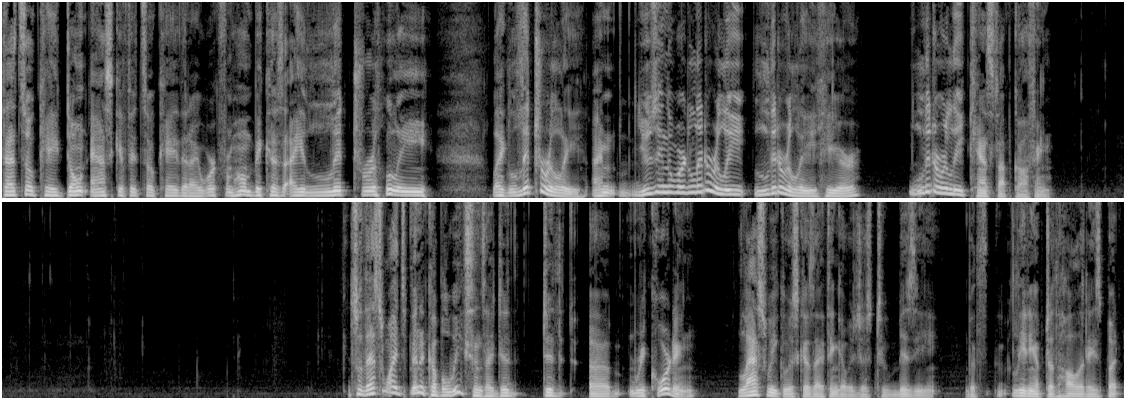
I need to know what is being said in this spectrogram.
that's okay. Don't ask if it's okay that I work from home because I literally, like, literally, I'm using the word literally, literally here, literally can't stop coughing. So that's why it's been a couple weeks since I did did uh, recording. Last week was because I think I was just too busy with leading up to the holidays. But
